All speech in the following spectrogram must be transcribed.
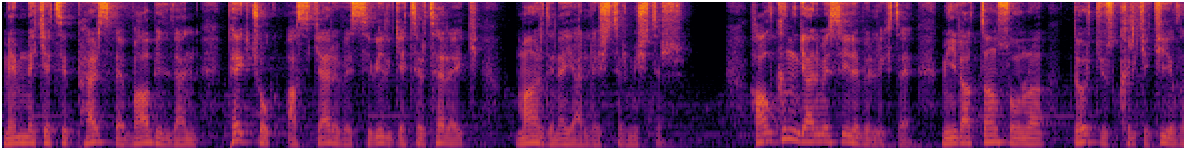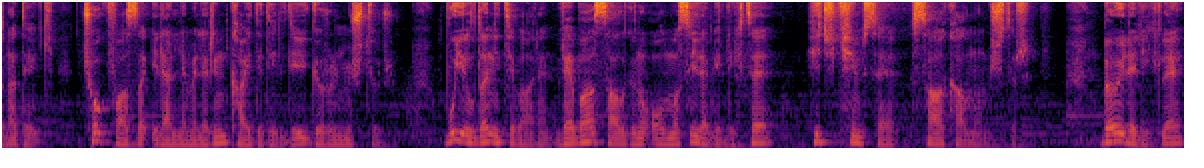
memleketi Pers ve Babil'den pek çok asker ve sivil getirterek Mardin'e yerleştirmiştir. Halkın gelmesiyle birlikte milattan sonra 442 yılına dek çok fazla ilerlemelerin kaydedildiği görülmüştür. Bu yıldan itibaren veba salgını olmasıyla birlikte hiç kimse sağ kalmamıştır. Böylelikle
